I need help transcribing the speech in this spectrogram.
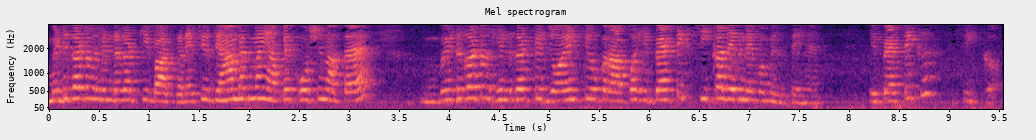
मिडगट और हिंडगट की बात करें। एक चीज़ ध्यान रखना, यहाँ पे क्वेश्चन आता है मिडगट और हिंडगट के जॉइंट के ऊपर आपको हिपैटिक सीका देखने को मिलते हैं। हिपैटिक सीका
